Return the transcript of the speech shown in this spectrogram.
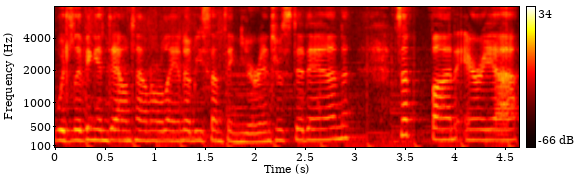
Would living in downtown Orlando be something you're interested in? It's a fun area,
